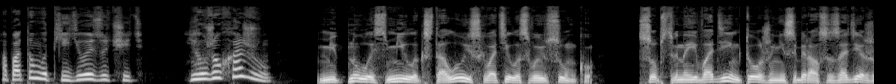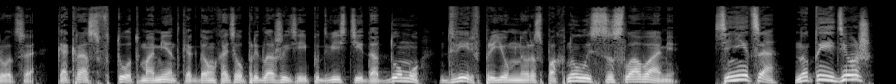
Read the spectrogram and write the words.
а потом вот ее изучить. Я уже ухожу». Метнулась Мила к столу и схватила свою сумку. Собственно, и Вадим тоже не собирался задерживаться. Как раз в тот момент, когда он хотел предложить ей подвести до дому, дверь в приемную распахнулась со словами «Синица, ну ты идешь?»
